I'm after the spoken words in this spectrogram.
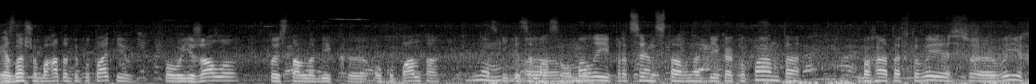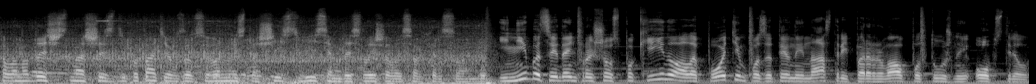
Я знаю, що багато депутатів повиїжджало, хтось став на бік е, окупанта. Ну, Скільки це е, масово було? Малий процент став на бік окупанта. Багато хто е, виїхало, але десь на 6 депутатів за всього міста 6-8 десь лишилося в Херсоні. І ніби цей день пройшов спокійно, але потім позитивний настрій перервав потужний обстріл.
